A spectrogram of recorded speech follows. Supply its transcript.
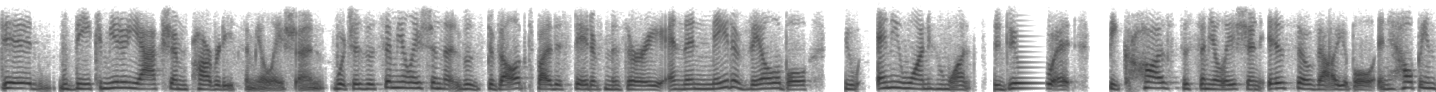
did the Community Action Poverty Simulation, which is a simulation that was developed by the state of Missouri and then made available to anyone who wants to do it because the simulation is so valuable in helping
